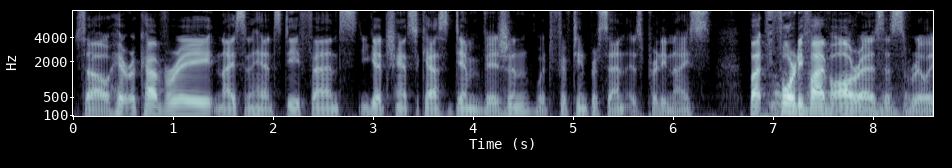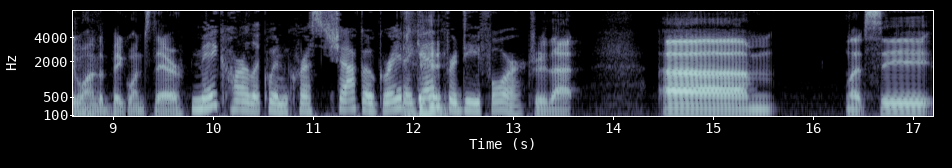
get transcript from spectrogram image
So hit recovery, nice enhanced defense. You get a chance to cast Dim Vision, which 15% is pretty nice. But 45 all res is really one of the big ones there. Make Harlequin Crest Shako great again for D4. True that. Um, let's see.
